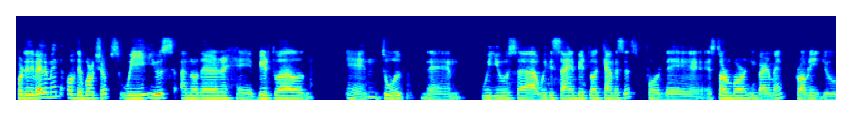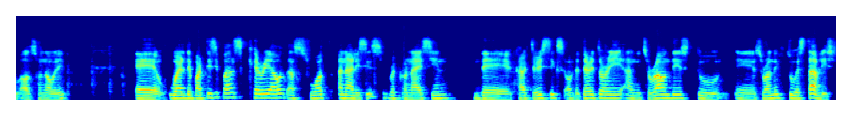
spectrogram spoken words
For the development of the workshops, we use another uh, virtual um, tool. Um, we use, uh, we design virtual canvases for the Stormboard environment. Probably you also know it uh, where the participants carry out a SWOT analysis, recognizing the characteristics of the territory and its surroundings to, uh, surroundings to establish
